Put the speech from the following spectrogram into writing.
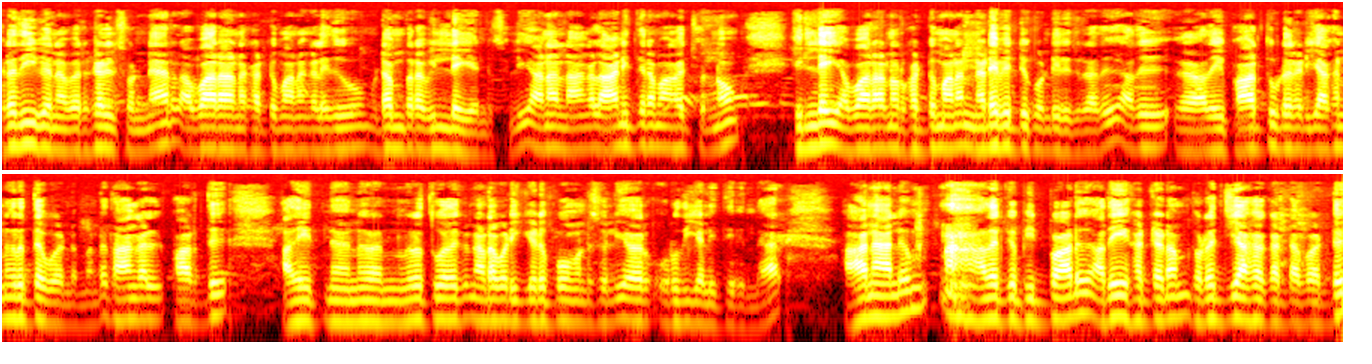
பிரதீபன் அவர்கள் சொன்னார் அவ்வாறான கட்டுமானங்கள் எதுவும் இடம்பெறவில்லை என்று சொல்லி. ஆனால் நாங்கள் ஆணித்தரமாக சொன்னோம் இல்லை அவ்வாறான ஒரு கட்டுமானம் நடைபெற்று கொண்டிருக்கிறது. அது அதை பார்த்து உடனடியாக நிறுத்த வேண்டும் என்று தாங்கள் பார்த்து அதை நிறுத்துவதற்கு நடவடிக்கை எடுப்போம் என்று சொல்லி அவர் உறுதியளித்திருந்தார். ஆனாலும் அதற்கு பிற்பாடு அதே கட்டடம் தொடர்ச்சியாக கட்டப்பட்டு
